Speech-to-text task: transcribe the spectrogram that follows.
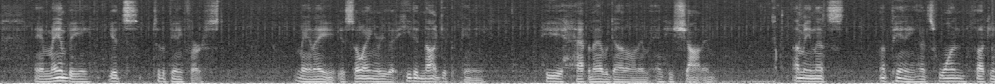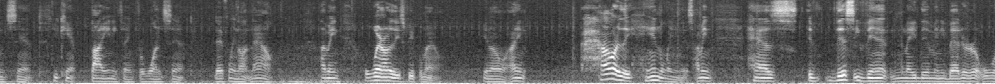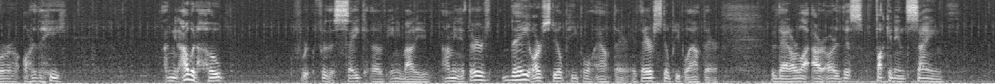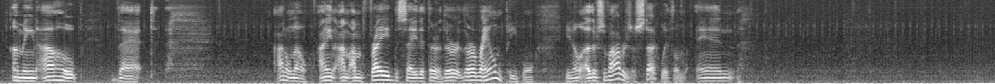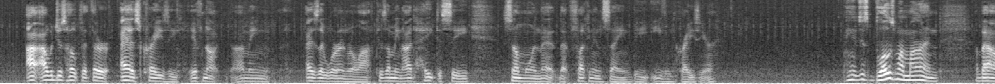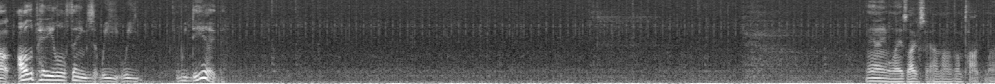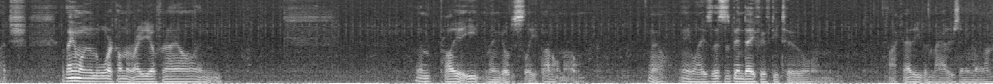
And Man B gets to the penny first. Man A is so angry that he did not get the penny he happened to have a gun on him and he shot him. I mean, that's a penny. That's one fucking cent. You can't buy anything for one cent. Definitely not now. I mean, where are these people now? You know, I mean, how are they handling this? I mean, has this event made them any better or are they I mean, I would hope for for the sake of anybody. I mean, if there's they are still people out there. If there's still people out there that are like are, are this fucking insane. I mean, I hope that I don't know. I mean, I'm I'm afraid to say that they're they're they're around people. You know, other survivors are stuck with them, and I, I would just hope that they're as crazy, if not. I mean, as they were in real life. Because I mean, I'd hate to see someone that that fucking insane be even crazier. And it just blows my mind about all the petty little things that we we we did. Anyways, like I said, I'm not gonna talk much. I think I'm gonna go to work on the radio for now and and probably eat and then go to sleep. I don't know. Well, anyways, this has been day 52, and like that even matters anymore.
